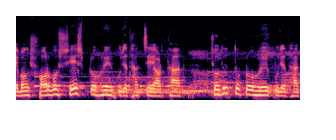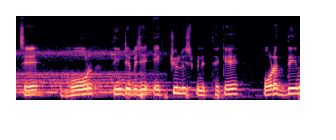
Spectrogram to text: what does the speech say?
এবং সর্বশেষ প্রহরের পূজা থাকছে, অর্থাৎ চতুর্থ প্রহরের পূজা থাকছে ভোর তিনটে বেজে একচল্লিশ মিনিট থেকে পরের দিন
